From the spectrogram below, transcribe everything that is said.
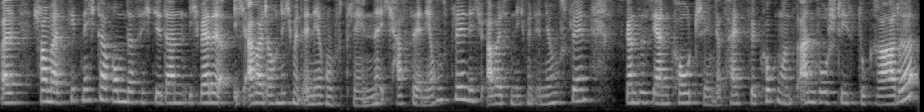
weil schau mal, es geht nicht darum, dass ich dir dann, ich werde, ich arbeite auch nicht mit Ernährungsplänen. Ne? Ich hasse Ernährungspläne, ich arbeite nicht mit Ernährungsplänen. Das Ganze ist ja ein Coaching. Das heißt, wir gucken uns an, wo stehst du gerade,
